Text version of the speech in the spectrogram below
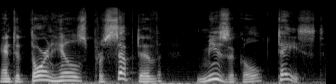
and to Thornhill's perceptive musical taste.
